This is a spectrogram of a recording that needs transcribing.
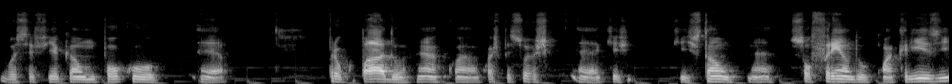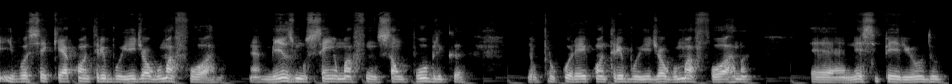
você fica um pouco é, preocupado né, com, a, com, as pessoas é, que, que estão né, sofrendo com a crise e você quer contribuir de alguma forma. Né, mesmo sem uma função pública, eu procurei contribuir de alguma forma é, nesse período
